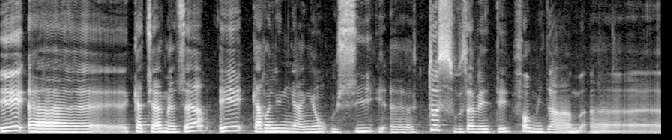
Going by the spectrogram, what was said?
et euh, Katia Mazer et Caroline Gagnon aussi. Euh, tous, vous avez été formidables euh,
